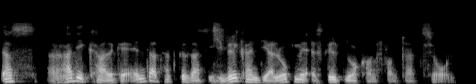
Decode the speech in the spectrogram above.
das radikal geändert, hat gesagt, ich will keinen Dialog mehr, es gilt nur Konfrontation.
